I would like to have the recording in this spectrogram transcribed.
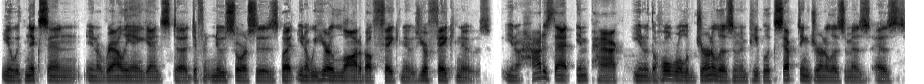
you know, with Nixon, you know, rallying against uh, different news sources. But you know, we hear a lot about fake news. You're fake news. You know, how does that impact, you know, the whole role of journalism and people accepting journalism as as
